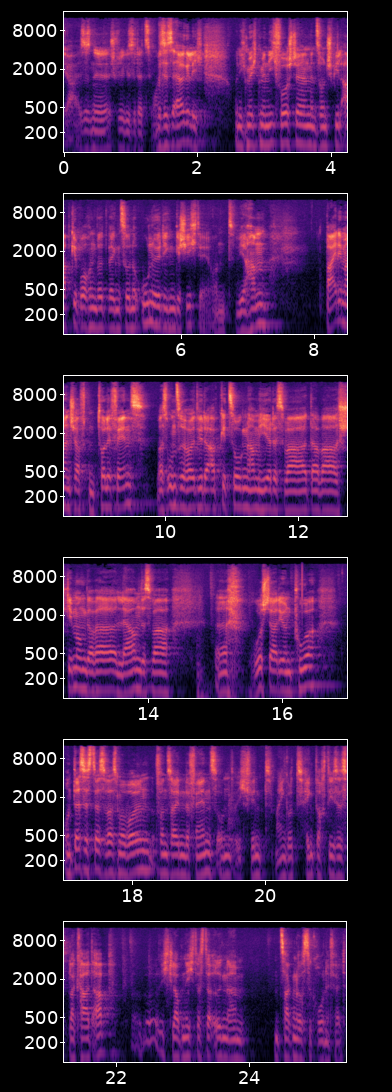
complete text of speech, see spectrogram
ja, es ist eine schwierige Situation. Es ist ärgerlich. Und ich möchte mir nicht vorstellen, wenn so ein Spiel abgebrochen wird wegen so einer unnötigen Geschichte. Und wir haben beide Mannschaften, tolle Fans. Was unsere heute wieder abgezogen haben hier, das war, da war Stimmung, da war Lärm, das war äh, Ruhrstadion pur. Und das ist das, was wir wollen von Seiten der Fans. Und ich finde, mein Gott, hängt doch dieses Plakat ab. Ich glaube nicht, dass da irgendeinem ein Zacken aus der Krone fällt.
